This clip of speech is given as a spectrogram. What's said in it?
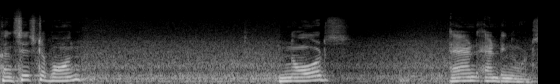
Consist upon and antinodes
